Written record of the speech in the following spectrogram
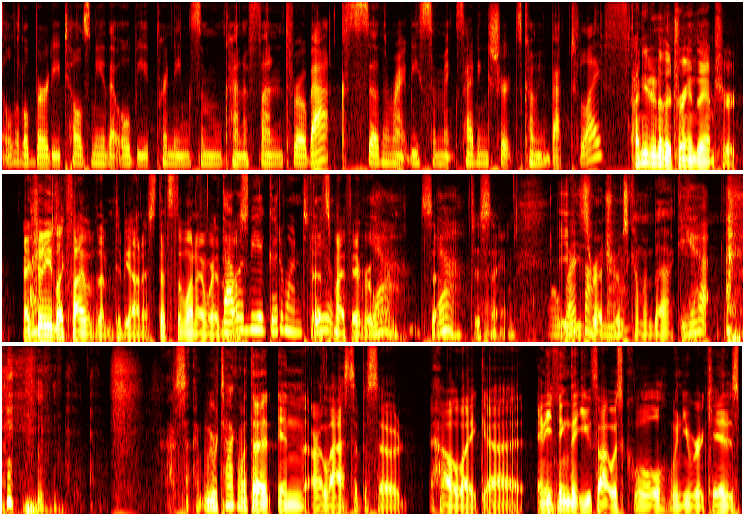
a little birdie tells me that we'll be printing some kind of fun throwbacks. So there might be some exciting shirts coming back to life. I need another Trans Am shirt. Actually, I need like five of them to be honest. That's the one I wear the most. That most. would be a good one, too. That's my favorite yeah. one. So yeah. just saying. We'll work 80s retros that. coming back. Yeah. We were talking about that in our last episode. How like uh, anything that you thought was cool when you were a kid is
